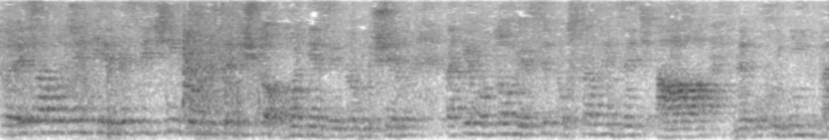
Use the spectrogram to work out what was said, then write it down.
To je samozřejmě investiční komise, když to hodně zjednoduším, tak je o tom, jestli postavit zeď A nebo chodník B.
